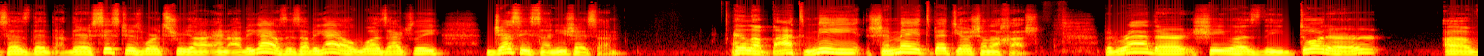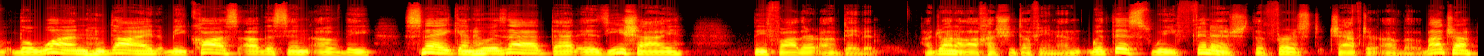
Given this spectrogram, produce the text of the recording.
says that their sisters were Tsruya and Abigail. This Abigail was actually Jesse's son, Yishai's son. Ela bat mi shemet bet. But rather, she was the daughter of the one who died because of the sin of the snake. And who is that? That is Yishai, the father of David. Hadran Alach Shutafin. And with this, we finish the first chapter of Baba Batra,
